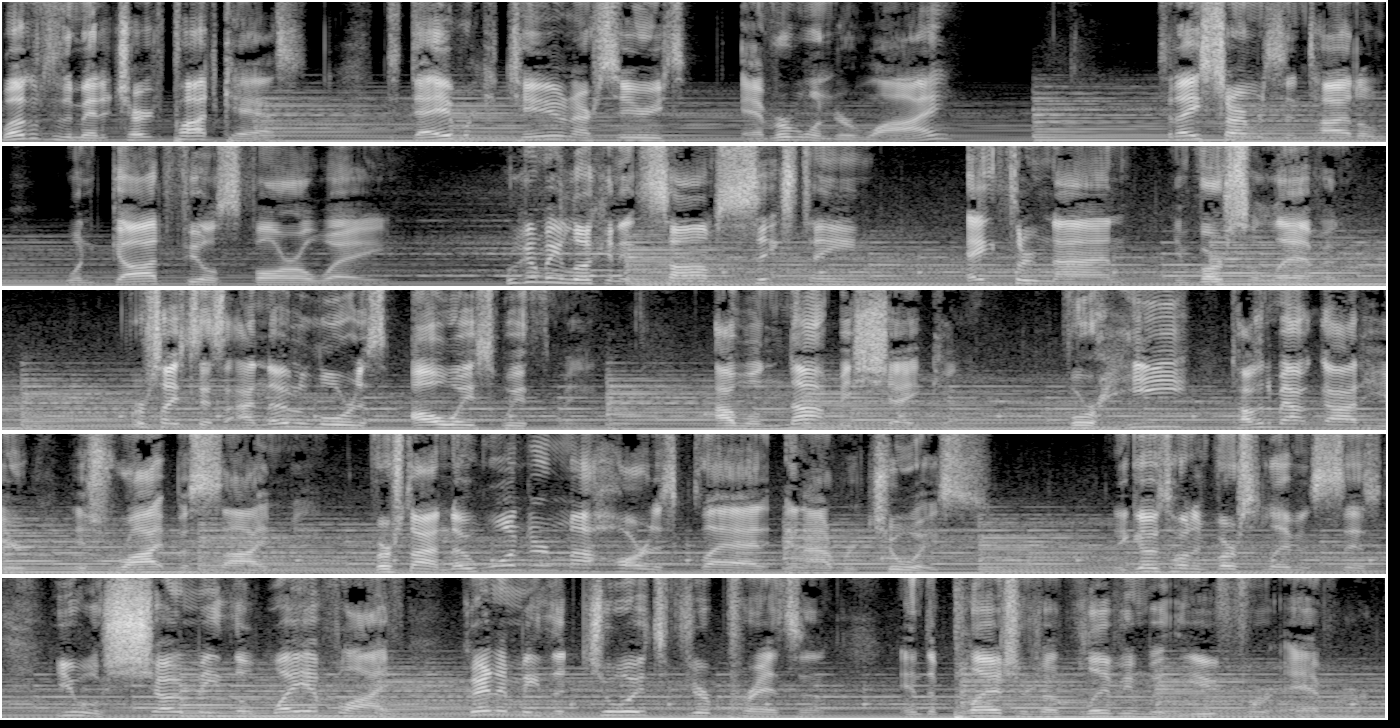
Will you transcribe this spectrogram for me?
Welcome to the Mid Church Podcast. Today we're continuing our series, Ever Wonder Why? Today's sermon is entitled, When God Feels Far Away. We're going to be looking at Psalm 16, 8 through 9, and verse 11. Verse 8 says, I know the Lord is always with me. I will not be shaken. For he, talking about God here, is right beside me. Verse 9, no wonder my heart is glad and I rejoice. And it goes on in verse 11 and says, You will show me the way of life, granting me the joys of your presence and the pleasures of living with you forever.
